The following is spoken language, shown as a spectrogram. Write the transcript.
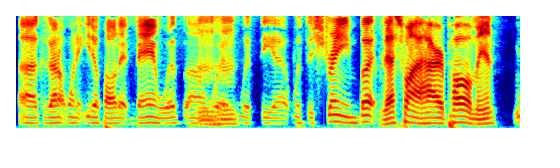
because I don't want to eat up all that bandwidth uh, Mhm. with, with the uh, with the stream. But that's why I hired Paul, man.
